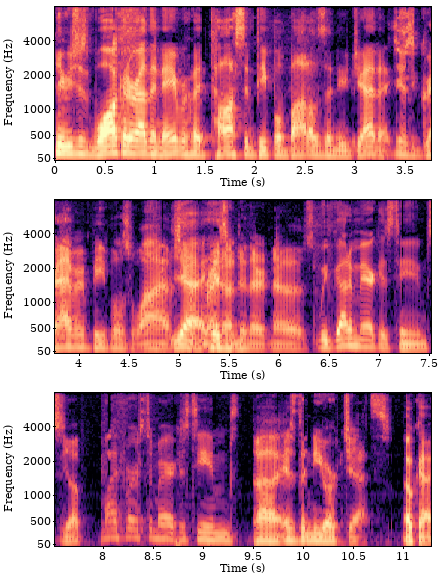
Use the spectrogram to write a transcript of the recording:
he was just walking around the neighborhood tossing people bottles of Nugenix. Just grabbing people's wives Yeah, right his- under their nose. We've got America's teams. Yep. My first America's team uh, is the New York Jets. Okay.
